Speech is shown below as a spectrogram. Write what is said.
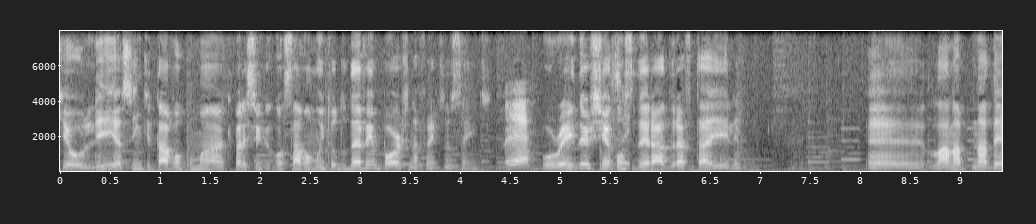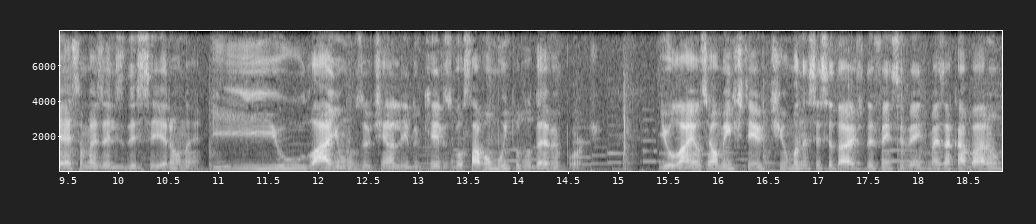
que eu li, assim, que estavam com uma. que pareciam que gostavam muito do Davenport na frente do Saints. É. O Raiders tinha considerado draftar ele. É, lá na, na décima, mas eles desceram, né? E o Lions, eu tinha lido que eles gostavam muito do Davenport. E o Lions realmente teve, tinha uma necessidade de defensive end, mas acabaram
